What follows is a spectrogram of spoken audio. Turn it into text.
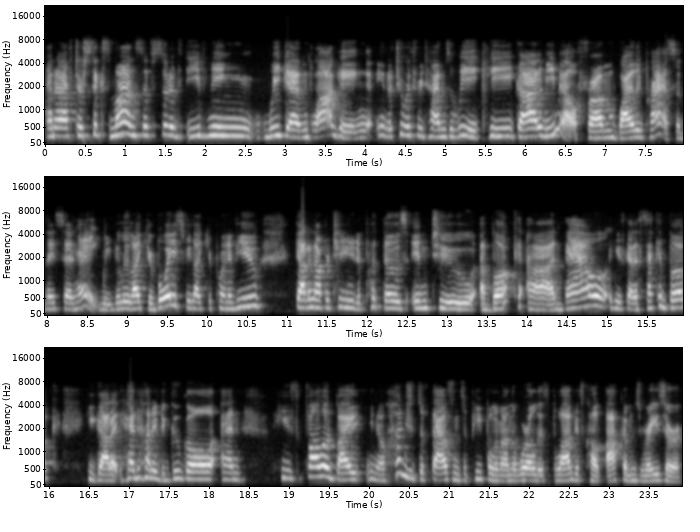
and after 6 months of sort of evening weekend blogging, you know, two or three times a week, he got an email from Wiley Press and they said, "Hey, we really like your voice, we like your point of view got an opportunity to put those into a book. Uh, now he's got a second book. He got it headhunted to Google, and he's followed by you know hundreds of thousands of people around the world. His blog is called Occam's Razor.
